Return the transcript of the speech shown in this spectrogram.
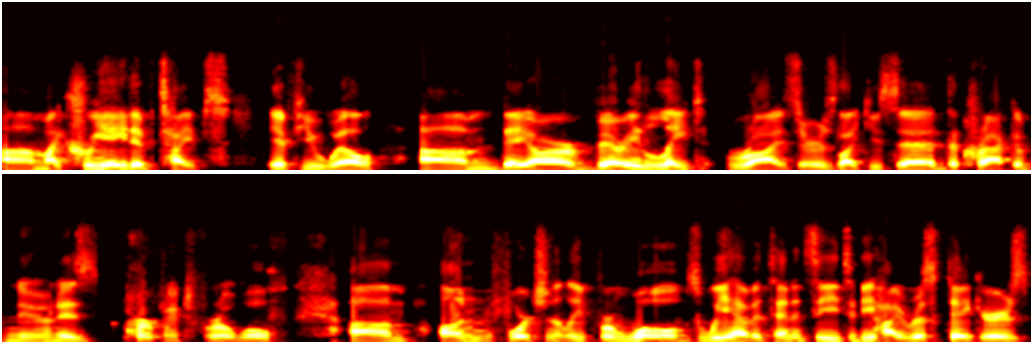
um, my creative types, if you will. Um, they are very late risers, like you said. The crack of noon is perfect for a wolf. Um, unfortunately for wolves, we have a tendency to be high risk takers.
